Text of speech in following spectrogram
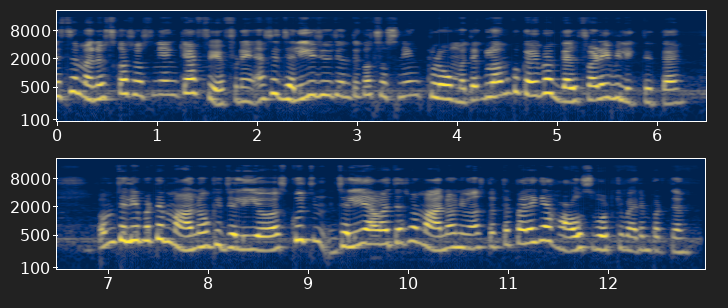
जैसे मनुष्य का श्वसनीय अंग क्या? फेफड़े। ऐसे जलीय जीव जंतु का श्वसनीय अंग क्लोम होता है। क्लोम को कई बार गलफड़े भी लिख देता है। हम चलिए पढ़ते हैं मानव के जलीय आवास कुछ जलीय आवास जिसमें मानव निवास करते हैं। पहले क्या? हाउस बोट के बारे में पढ़ते हैं।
